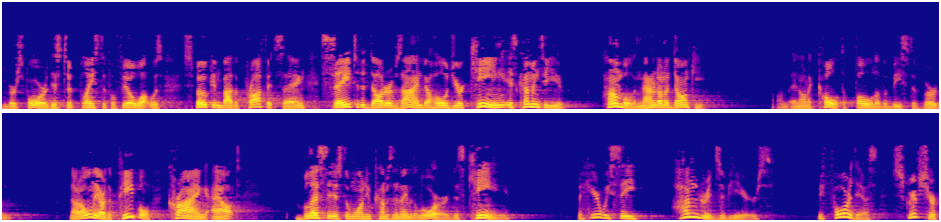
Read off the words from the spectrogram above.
In verse 4, this took place to fulfill what was spoken by the prophet saying, Say to the daughter of Zion, Behold, your king is coming to you, humble and mounted on a donkey, and on a colt, the foal of a beast of burden. Not only are the people crying out, Blessed is the one who comes in the name of the Lord, this king, but here we see hundreds of years before this, Scripture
